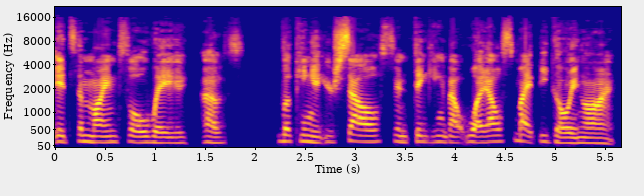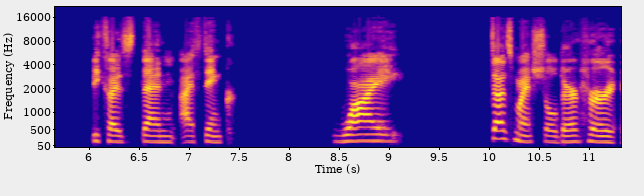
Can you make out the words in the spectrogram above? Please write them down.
it's a mindful way of looking at yourself and thinking about what else might be going on. Because then I think, why does my shoulder hurt?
